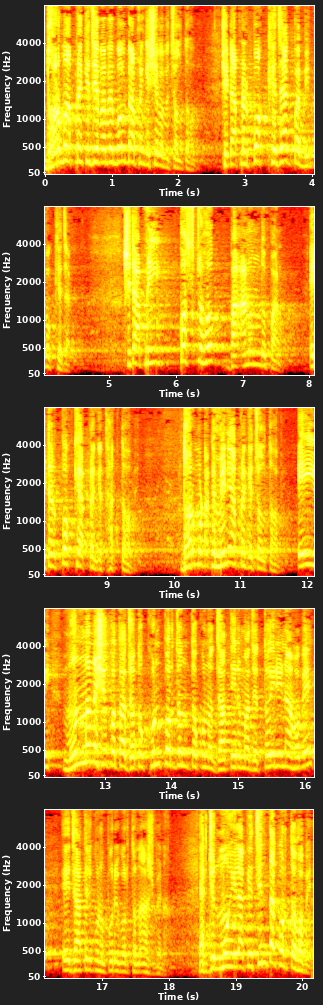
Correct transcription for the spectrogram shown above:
ধর্ম আপনাকে যেভাবে বলবে, আপনাকে সেভাবে চলতে হবে। সেটা আপনার পক্ষে যাক বা বিপক্ষে যাক। সেটা আপনি কষ্ট হোক বা আনন্দ পান, এটার পক্ষে আপনাকে থাকতে হবে। ধর্মটাকে মেনে আপনাকে চলতে হবে। এই মন মানসিকতা যতক্ষণ পর্যন্ত কোনো জাতির মাঝে তৈরি না হবে, এই জাতির কোনো পরিবর্তন আসবে না। একজন মহিলাকে চিন্তা করতে হবে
